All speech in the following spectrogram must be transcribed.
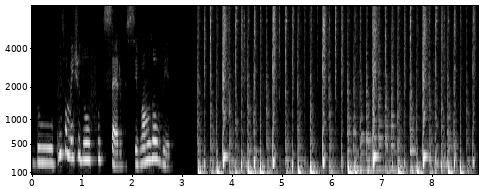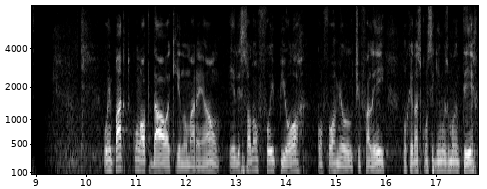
do, principalmente do food service. Vamos ouvir. O impacto com o lockdown aqui no Maranhão, ele só não foi pior, conforme eu te falei, porque nós conseguimos manter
